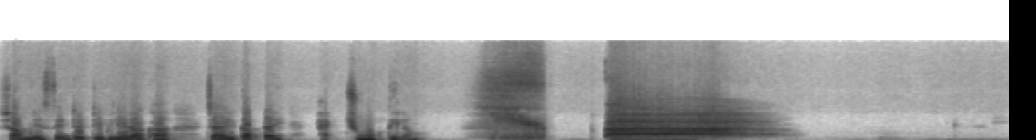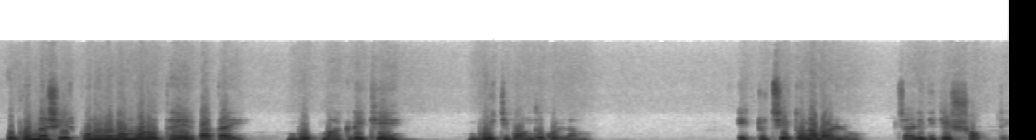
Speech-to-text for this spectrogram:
সামনের সেন্টার টেবিলে রাখা চায়ের কাপটায় এক চুমুক দিলাম। উপন্যাসের পনেরো নম্বর অধ্যায়ের পাতায় বুকমার্ক রেখে বইটি বন্ধ করলাম। একটু চেতনা বাড়ল চারিদিকের শব্দে।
